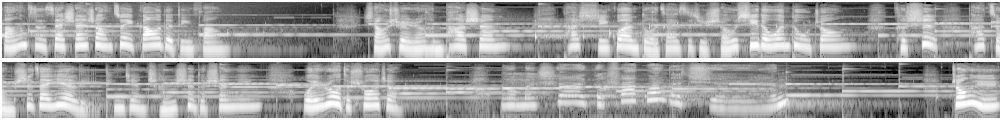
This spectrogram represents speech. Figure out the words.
房子在山上最高的地方。小雪人很怕生，他习惯躲在自己熟悉的温度中。可是他总是在夜里听见城市的声音，微弱地说着：“我们需要一个发光的雪人。”终于，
